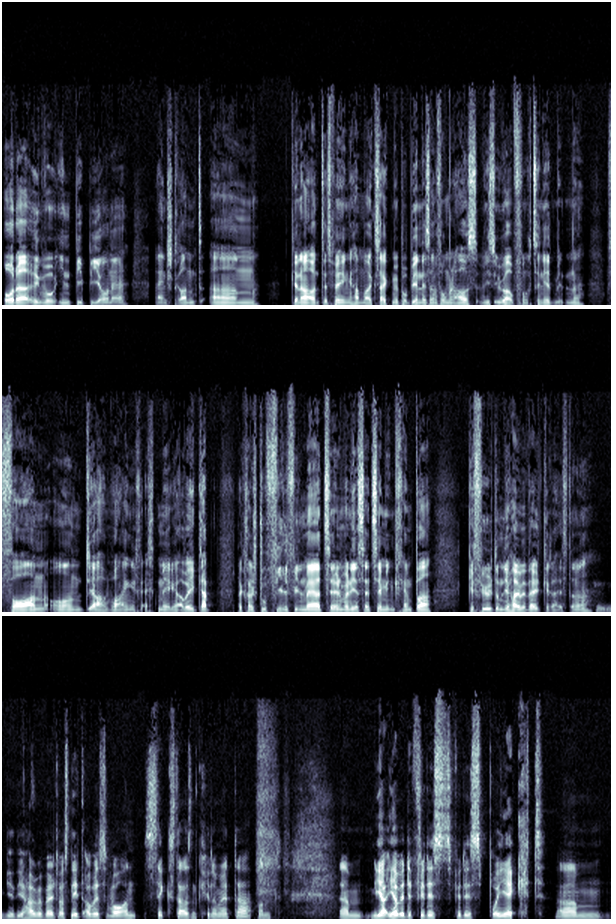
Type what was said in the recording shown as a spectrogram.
oder irgendwo in Pipione, ein Strand. Ähm, genau, und deswegen haben wir gesagt, wir probieren das einfach mal aus, wie es überhaupt funktioniert mit einer Fahren. Und ja, war eigentlich echt mega. Aber ich glaube, da kannst du viel, viel mehr erzählen, weil ihr seid ja mit dem Camper gefühlt um die halbe Welt gereist, oder? Ja, die halbe Welt war es nicht, aber es waren 6000 Kilometer und ähm, ja, ich habe für das, für das Projekt ähm,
